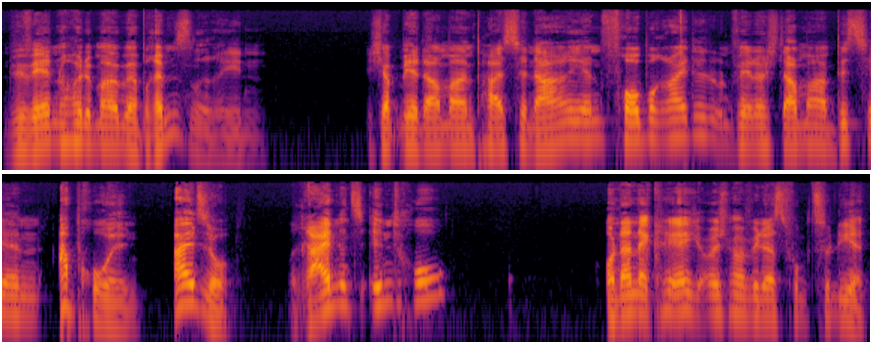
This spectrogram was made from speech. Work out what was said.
Wir werden heute mal über Bremsen reden. Ich habe mir da mal ein paar Szenarien vorbereitet und werde euch da mal ein bisschen abholen. Also, rein ins Intro und dann erkläre ich euch mal, wie das funktioniert.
